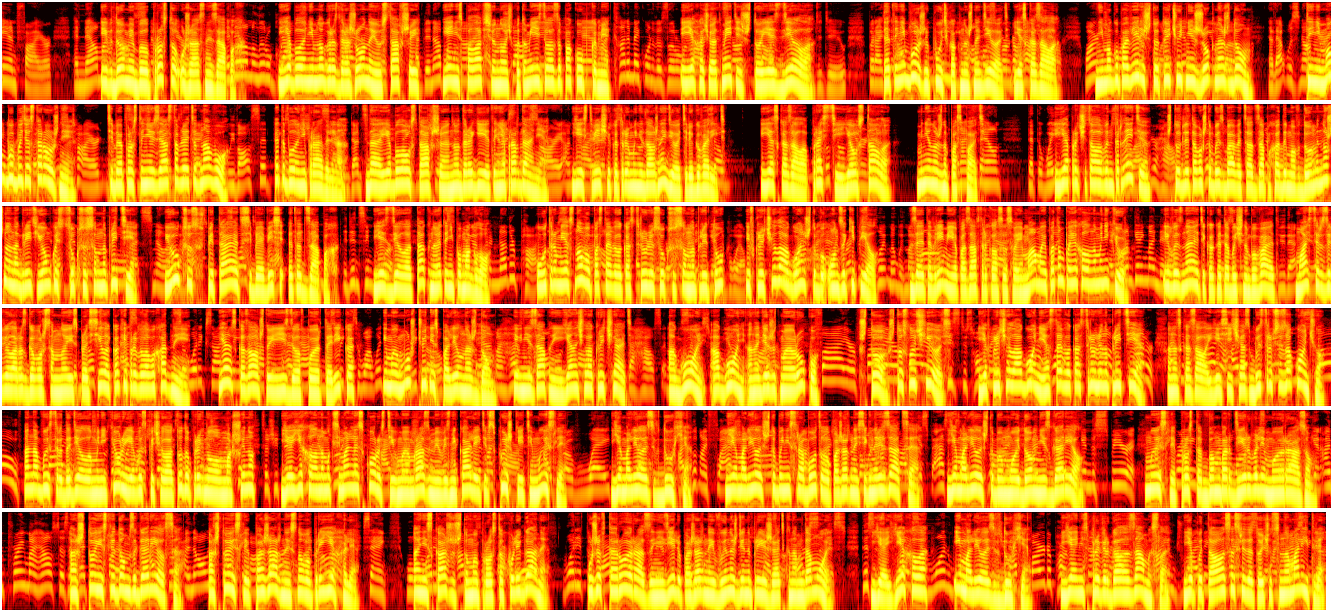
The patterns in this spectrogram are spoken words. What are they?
И в доме был просто ужасный запах. Я была немного раздраженной и уставшей. Я не спала всю ночь, потом ездила за покупками. И я хочу отметить, что я сделала. Это не Божий путь, как нужно делать, я сказала. Не могу поверить, что ты чуть не сжег наш дом. Ты не мог бы быть осторожнее? Тебя просто нельзя оставлять одного. Это было неправильно. Да, я была уставшая, но, дорогие, это не оправдание. Есть вещи, которые мы не должны делать или говорить. И я сказала, прости, я устала, мне нужно поспать. И я прочитала в интернете, что для того, чтобы избавиться от запаха дыма в доме, нужно нагреть емкость с уксусом на плите. И уксус впитает в себя весь этот запах. Я сделала так, но это не помогло. Утром я снова поставила кастрюлю с уксусом на плиту и включила огонь, чтобы он закипел. За это время я позавтракала со своей мамой, и потом поехала на маникюр. И вы знаете, как это обычно бывает. Мастер завела разговор со мной и спросила, как я провела выходные. Я рассказала, что я ездила в Пуэрто-Рико, и мой муж чуть не спалил наш дом. И внезапно я начала кричать «Огонь! Огонь!» Она держит мою руку. Что? Что случилось? Я включила огонь и оставила кастрюлю на плите. Она сказала, я сейчас быстро все закончу. Она быстро доделала маникюр, и я выскочила оттуда, прыгнула в машину. Я ехала на максимальной скорости, и в моем разуме возникали эти вспышки, эти мысли. Я молилась в духе. Я молилась, чтобы не сработала пожарная сигнализация. Я молилась, чтобы мой дом не сгорел. Мысли просто бомбардировали мой разум. А что, если дом загорелся? А что, если пожарные снова приехали? Они скажут, что мы просто хулиганы. Уже второй раз за неделю пожарные вынуждены приезжать к нам домой. Я ехала и молилась в духе. Я не спровергала замысла. Я пыталась сосредоточиться на молитве.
